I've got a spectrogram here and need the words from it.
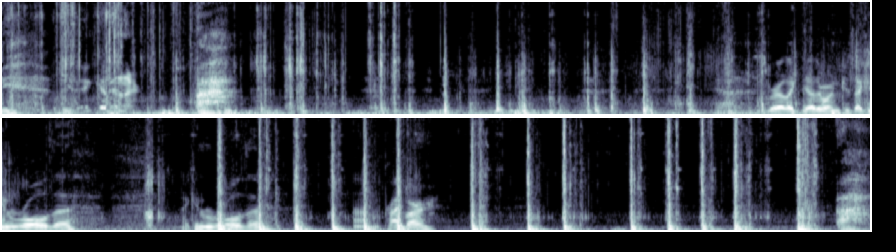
Maybe. Maybe I get in there. Ah. Yeah, this is where I like the other one because I can roll the I can roll the um, pry bar. Ah.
